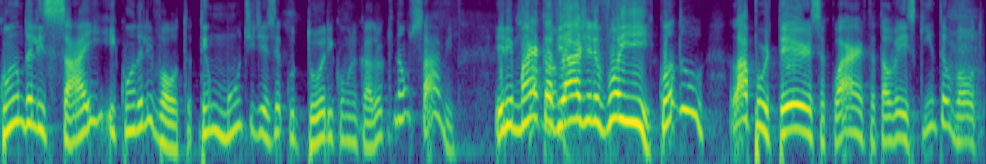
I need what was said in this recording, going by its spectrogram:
quando ele sai e quando ele volta. Tem um monte de executor e comunicador que não sabe. Ele marca a viagem, ele vou ir. Quando lá por terça, quarta, talvez quinta eu volto.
